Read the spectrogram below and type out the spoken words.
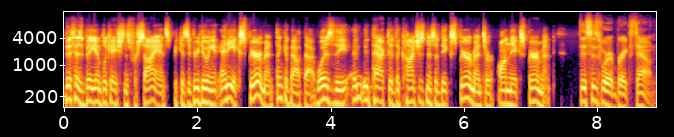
this has big implications for science because if you're doing any experiment, think about that. What is the impact of the consciousness of the experimenter on the experiment? This is where it breaks down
